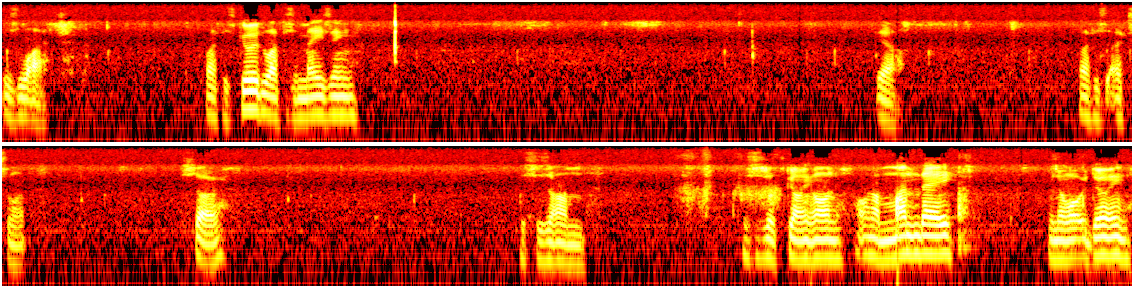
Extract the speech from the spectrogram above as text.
is life. Life is good, life is amazing. Yeah. Life is excellent. So, this is um, this is what's going on on a Monday. We know what we're doing.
